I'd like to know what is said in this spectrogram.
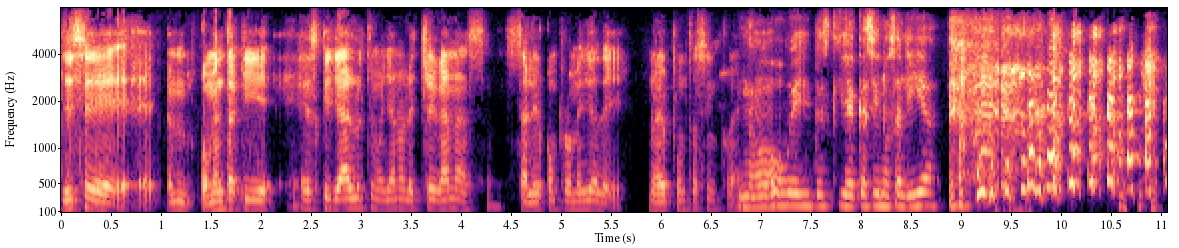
dice, em, comenta aquí, es que ya al último ya no le eché ganas, salió con promedio de 9.5, ¿eh? No, güey, es que ya casi no salía.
